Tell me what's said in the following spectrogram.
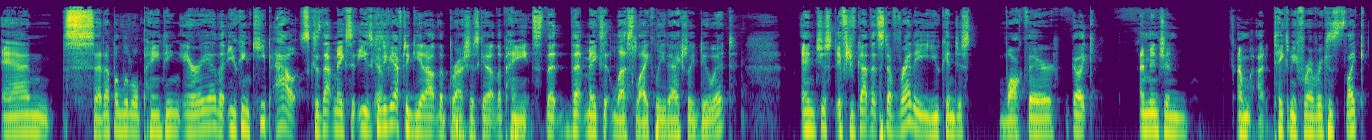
and set up a little painting area that you can keep out because that makes it easy. Because if you have to get out the brushes, get out the paints, that that makes it less likely to actually do it. And just if you've got that stuff ready, you can just walk there. Like I mentioned, um, it takes me forever because like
